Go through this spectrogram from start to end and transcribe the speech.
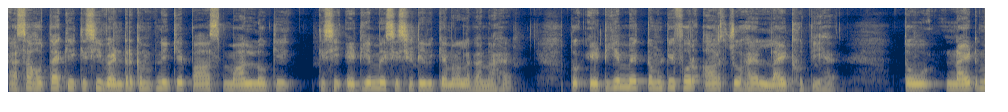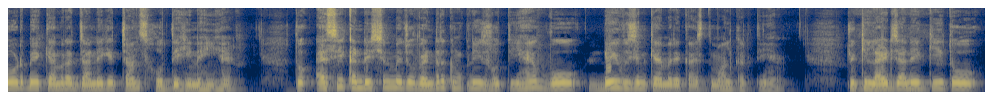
ऐसा होता है कि किसी वेंडर कंपनी के पास मान लो कि किसी एटीएम में सीसीटीवी कैमरा लगाना है तो एटीएम में ट्वेंटी फोर आवर्स जो है लाइट होती है। तो नाइट मोड में कैमरा जाने के चांस होते ही नहीं हैं। तो ऐसी कंडीशन में जो वेंडर कंपनीज़ होती हैं, वो डे विजन कैमरे का इस्तेमाल करती हैं। क्योंकि लाइट जाने की तो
